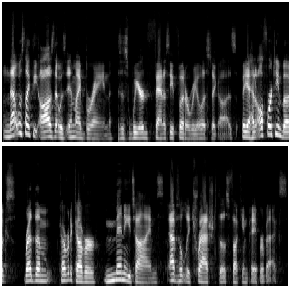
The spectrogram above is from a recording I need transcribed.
And that was like the Oz that was in my brain. This weird fantasy photorealistic Oz. But yeah, I had all 14 books, read them cover to cover many times, absolutely trashed those fucking paperbacks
